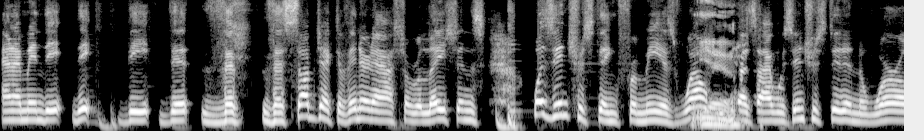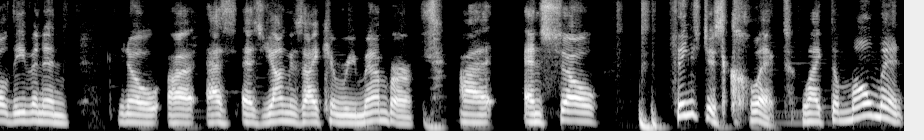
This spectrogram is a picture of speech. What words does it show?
And I mean, the the the the the, the subject of international relations was interesting for me as well yeah. because I was interested in the world, even in, you know, uh, as as young as I can remember, uh, and so things just clicked. Like the moment,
